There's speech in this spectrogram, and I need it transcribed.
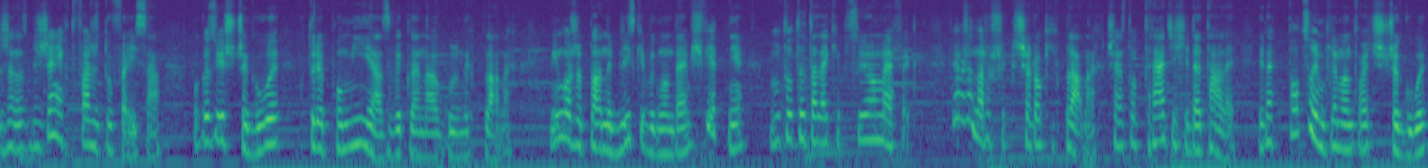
że na zbliżeniach twarzy Two-Face'a pokazuje szczegóły, które pomija zwykle na ogólnych planach. Mimo, że plany bliskie wyglądają świetnie, no to te dalekie psują efekt. Wiem, że na szerokich planach często traci się detale, jednak po co implementować szczegóły,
